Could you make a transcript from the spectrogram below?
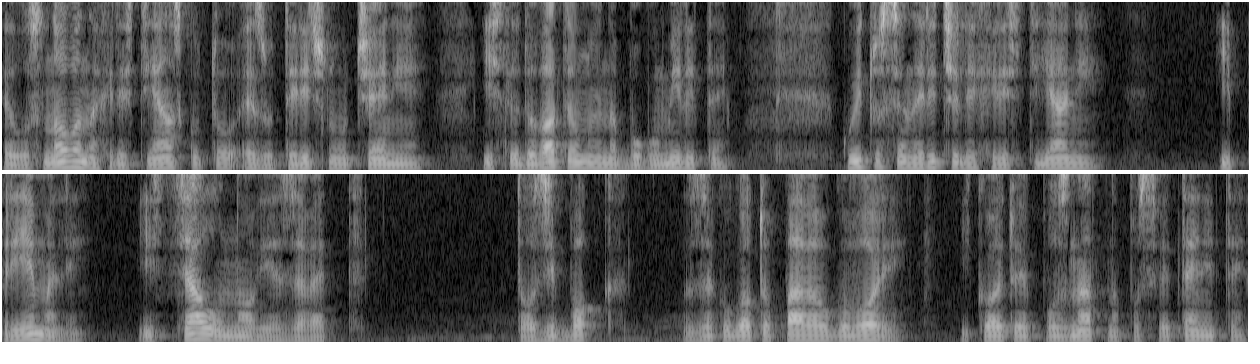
е основа на християнското езотерично учение и следователно и на богомилите, които се наричали християни и приемали изцяло Новия Завет. Този Бог, за когото Павел говори и който е познат на посветените,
